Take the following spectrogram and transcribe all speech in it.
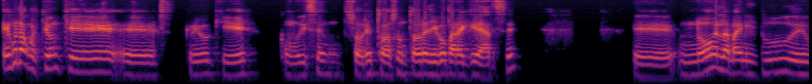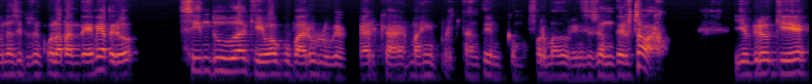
es una cuestión que eh, creo que, como dicen sobre estos asuntos, ahora llegó para quedarse. no en la magnitud de una situación como la pandemia, pero sin duda que va a ocupar un lugar cada vez más importante como forma de organización del trabajo. Yo creo que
